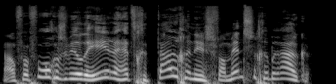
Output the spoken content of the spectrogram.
Nou, vervolgens wil de Heer het getuigenis van mensen gebruiken.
